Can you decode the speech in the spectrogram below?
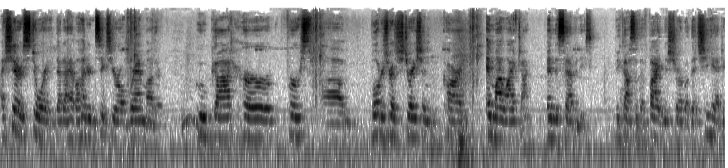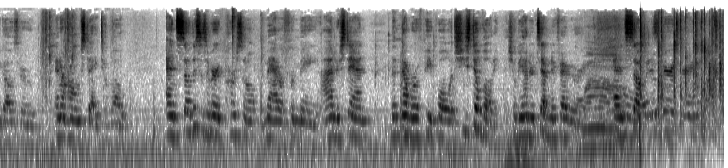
I shared a story that I have a 106-year-old grandmother who got her first um, voter's registration card in my lifetime in the 70s because of the fight and the struggle that she had to go through in her home state to vote. And so this is a very personal matter for me. I understand the number of people, and she's still voting. She'll be 107 in February. Wow. And so it is very, very important.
